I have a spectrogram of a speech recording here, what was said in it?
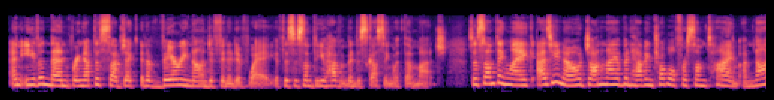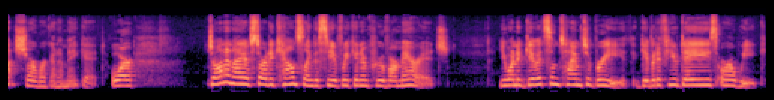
and even then bring up the subject in a very non definitive way if this is something you haven't been discussing with them much. So, something like, as you know, John and I have been having trouble for some time. I'm not sure we're going to make it. Or, John and I have started counseling to see if we can improve our marriage. You want to give it some time to breathe, give it a few days or a week.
